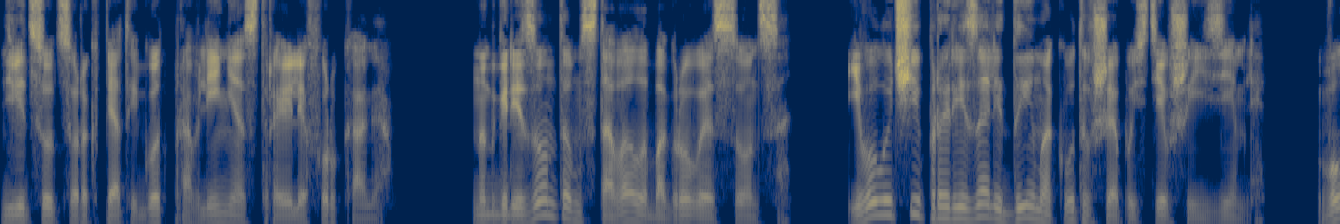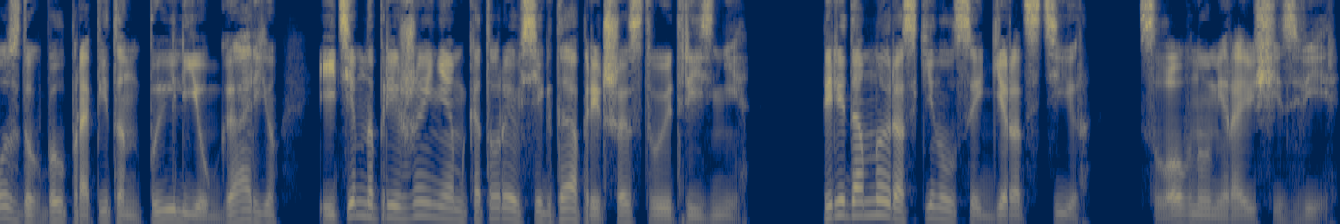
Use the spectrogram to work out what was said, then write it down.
945 год правления Астраэля Фуркага. Над горизонтом вставало багровое солнце. Его лучи прорезали дым, окутавший опустевшие земли. Воздух был пропитан пылью, гарью и тем напряжением, которое всегда предшествует резне. Передо мной раскинулся Герат словно умирающий зверь.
